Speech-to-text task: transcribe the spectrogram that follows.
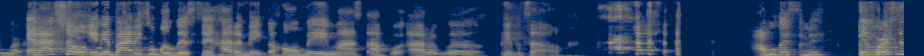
ooh. I and I show anybody who will listen how to make a homemade wine stopper out of a paper towel. I'm listening. It works the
